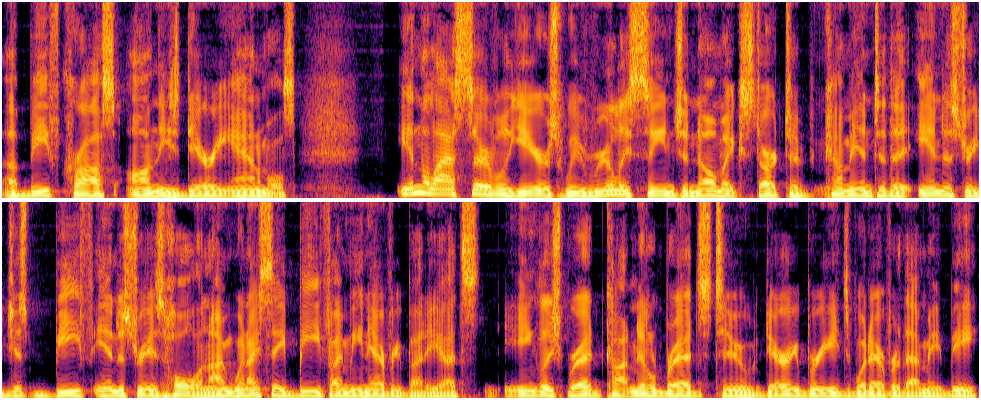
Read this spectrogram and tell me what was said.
a beef cross on these dairy animals in the last several years, we've really seen genomics start to come into the industry, just beef industry as a whole. And I'm, when I say beef, I mean everybody. That's English bred, continental breds to dairy breeds, whatever that may be.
